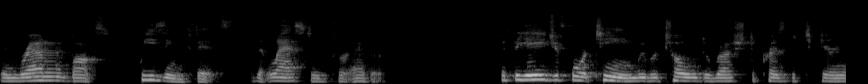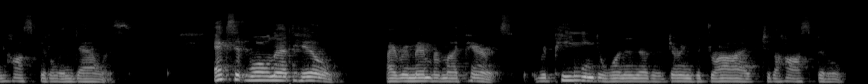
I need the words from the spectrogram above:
and rattlebox wheezing fits that lasted forever. At the age of 14, we were told to rush to Presbyterian Hospital in Dallas. Exit Walnut Hill, I remember my parents repeating to one another during the drive to the hospital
